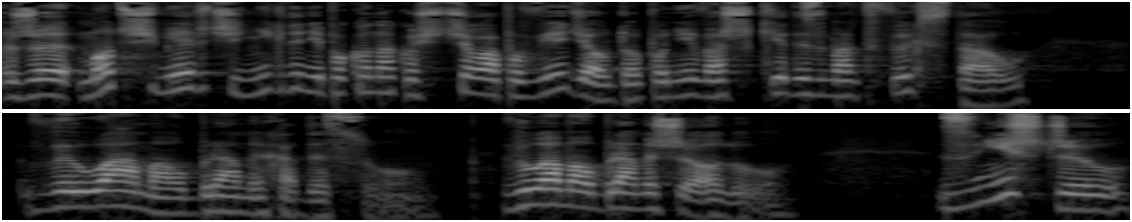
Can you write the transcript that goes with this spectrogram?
że moc śmierci nigdy nie pokona Kościoła, powiedział to, ponieważ kiedy zmartwychwstał, wyłamał bramy Hadesu, wyłamał bramy Szeolu, zniszczył,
